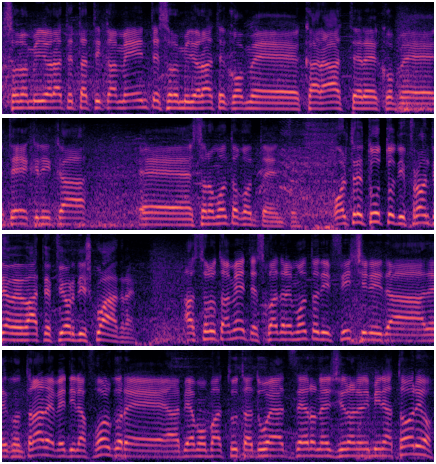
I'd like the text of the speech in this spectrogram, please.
sono migliorate tatticamente, sono migliorate come carattere, come tecnica, sono molto contento. Oltretutto di fronte avevate fior di squadre. Assolutamente, squadre molto difficili da, da incontrare, vedi la Folgore, abbiamo battuta 2-0 nel girone eliminatorio,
